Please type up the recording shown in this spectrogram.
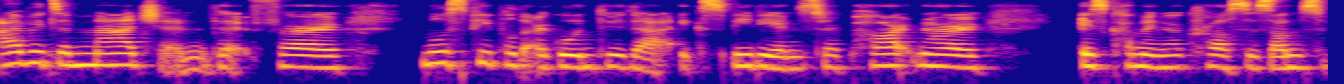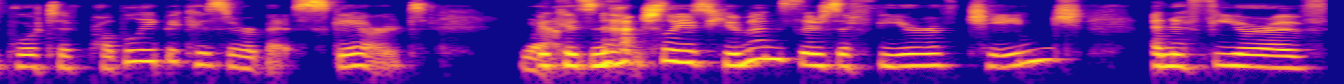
I would imagine that for most people that are going through that experience, their partner is coming across as unsupportive, probably because they're a bit scared yeah. because naturally as humans there's a fear of change and a fear of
